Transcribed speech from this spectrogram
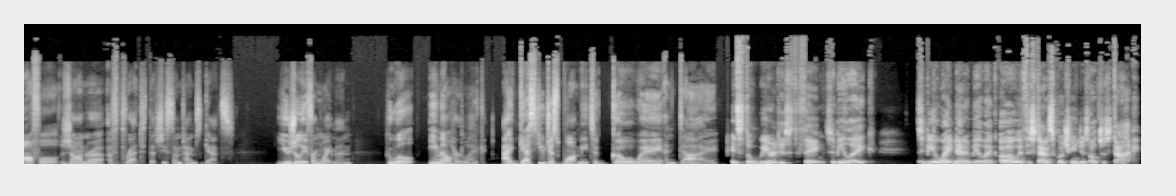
awful genre of threat that she sometimes gets, usually from white men, who will email her like, I guess you just want me to go away and die. It's the weirdest thing to be like, to be a white man and be like, oh, if the status quo changes, I'll just die.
